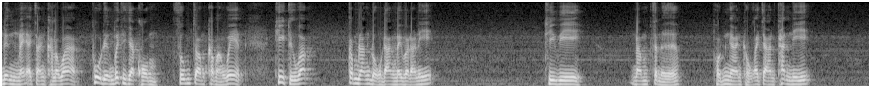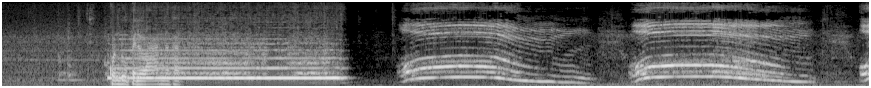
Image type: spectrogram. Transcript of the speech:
หนึ่งในอาจารย์คารวาสผู้เรืองวิทยาคม ซุ้มจอมขมังเวท ที่ถือว่ากำลังโด่งดังในเวลานี้ ทีวีนำเสนอผลงานของอาจารย์ท่านนี้ คนดูเป็นล้านนะครับ โอ้มโอ้มโอ้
